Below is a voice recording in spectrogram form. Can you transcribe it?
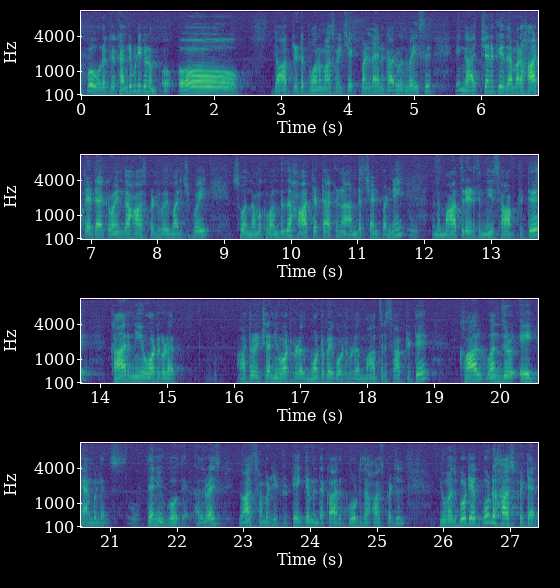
அப்போது உனக்கு கண்டுபிடிக்கணும் ஓ டாக்டர்கிட்ட போன மாதமே செக் பண்ணல எனக்கு அறுபது வயசு. எங்கள் அச்சனுக்கு இதே மாதிரி ஹார்ட் அட்டாக் வந்து ஹாஸ்பிட்டல் போய் மறிச்சு போய் ஸோ நமக்கு வந்தது ஹார்ட் அட்டாக்னு அண்டர்ஸ்டாண்ட் பண்ணி அந்த மாத்திரை எடுத்து நீ சாப்பிட்டுட்டு கார் நீ ஓட்டக்கூடாது. ஆட்டோ ரிக்ஷா நீ ஓட்டக்கூடாது மோட்டர் பைக் ஓட்டக்கூடாது மாத்திரை சாப்பிட்டுட்டு call one zero eight ambulance then you go there otherwise you want somebody to take them in car go to the hospital you must go to to good hospital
